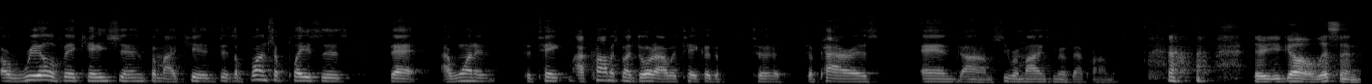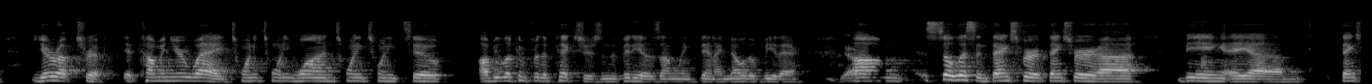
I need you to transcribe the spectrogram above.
a real vacation for my kids. There's a bunch of places that I wanted to take. I promised my daughter I would take her to, to, to Paris and um, she reminds me of that promise. there you go. Listen, Europe trip, it coming your way, 2021, 2022. I'll be looking for the pictures and the videos on LinkedIn. I know they'll be there. Yep. Um, so listen, thanks for thanks for uh, being a um, thanks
